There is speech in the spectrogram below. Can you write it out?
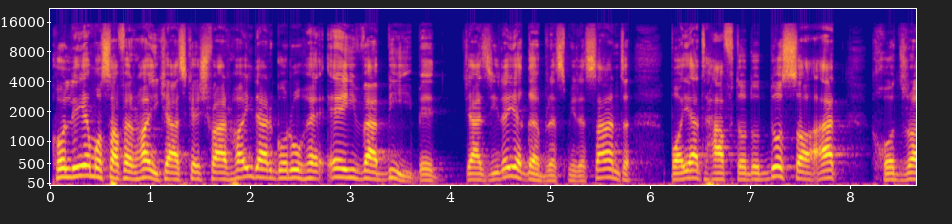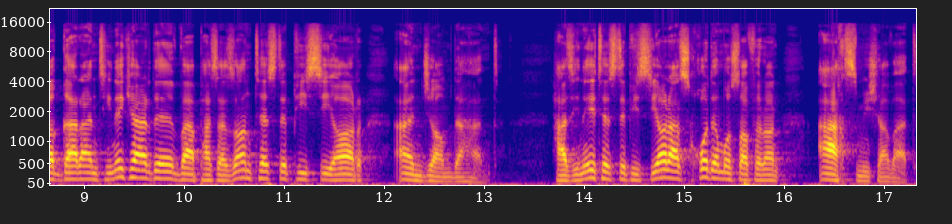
کلیه مسافرهایی که از کشورهایی در گروه A و B به جزیره قبرس می‌رسند باید 72 ساعت خود را قرنطینه کرده و پس از آن تست پی سی آر انجام دهند. هزینه تست PCR از خود مسافران اخذ می شود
